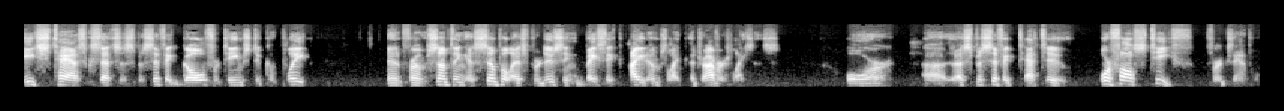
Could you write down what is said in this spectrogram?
Each task sets a specific goal for teams to complete and from something as simple as producing basic items like a driver's license or uh, a specific tattoo or false teeth, for example,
